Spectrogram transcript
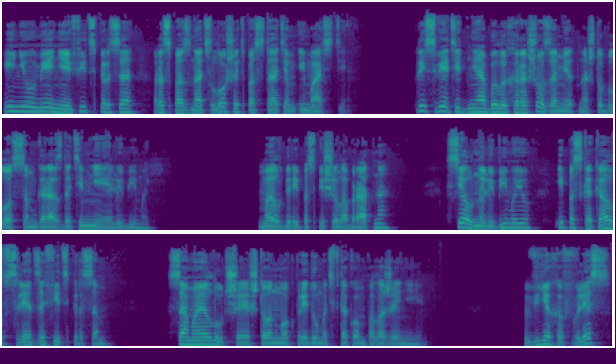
и неумение Фитцперса распознать лошадь по статям и масти. При свете дня было хорошо заметно, что Блоссом гораздо темнее любимой. Мелбери поспешил обратно, сел на любимую и поскакал вслед за Фитцперсом, Самое лучшее, что он мог придумать в таком положении. Въехав в лес,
